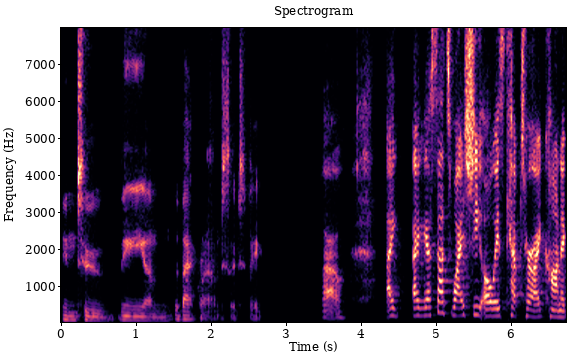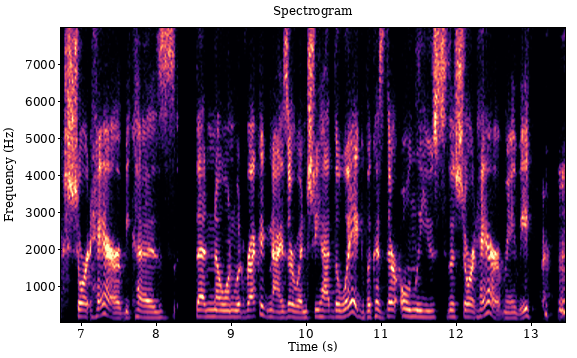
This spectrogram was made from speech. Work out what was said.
into the um, the background, so to speak. Wow. I, I guess that's why she always kept her iconic short hair because then no one would recognize her when she had the wig because they're only used to the short hair, maybe.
